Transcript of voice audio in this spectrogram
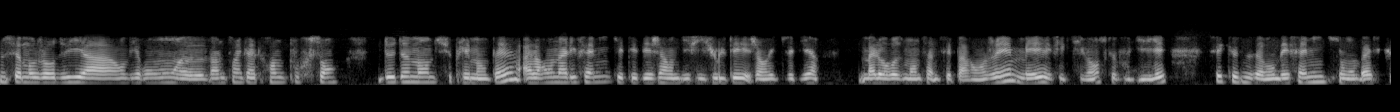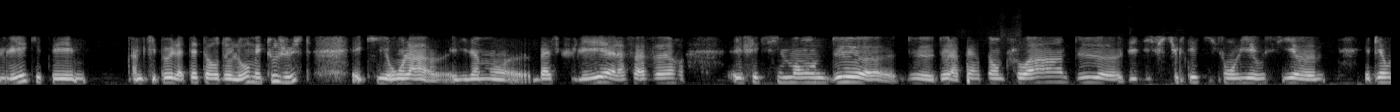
Nous sommes aujourd'hui à environ 25 à 30% de demandes supplémentaires. Alors, on a les familles qui étaient déjà en difficulté, j'ai envie de dire, malheureusement, ça ne s'est pas rangé, mais effectivement, ce que vous disiez, c'est que nous avons des familles qui ont basculé, qui étaient un petit peu la tête hors de l'eau, mais tout juste, et qui ont là évidemment basculé à la faveur effectivement de, de, de la perte d'emploi, de des difficultés qui sont liées aussi eh bien,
